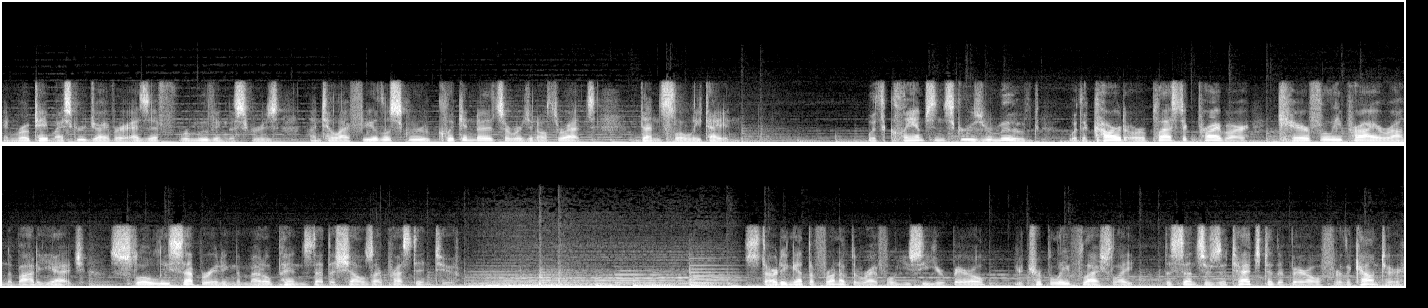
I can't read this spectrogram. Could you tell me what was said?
and rotate my screwdriver as if removing the screws until I feel the screw click into its original threads, then slowly tighten. With clamps and screws removed, with a card or a plastic pry bar, carefully pry around the body edge, slowly separating the metal pins that the shells are pressed into. Starting at the front of the rifle, you see your barrel, your AAA flashlight, the sensors attached to the barrel for the counter,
